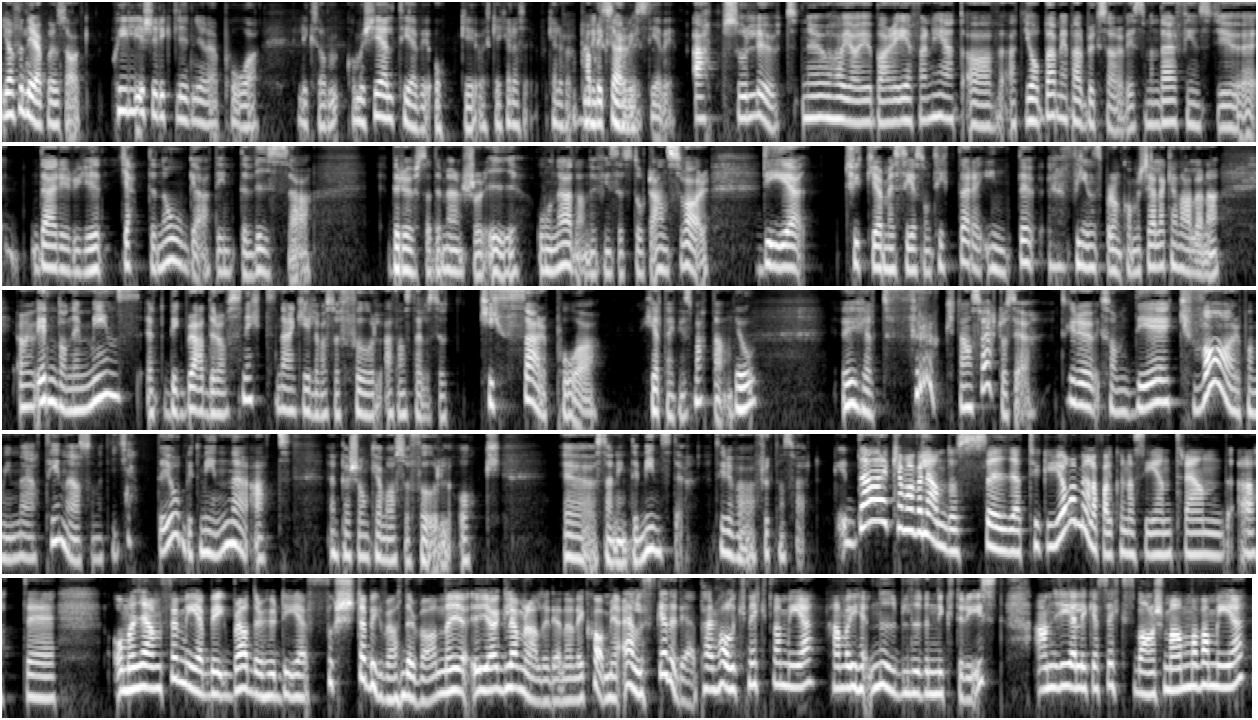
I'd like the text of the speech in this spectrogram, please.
Jag funderar på en sak. Skiljer sig riktlinjerna på liksom kommersiell tv och eh, vad ska jag kalla, kalla för? public service-tv? Absolut. Nu har jag ju bara erfarenhet av att jobba med public service, men där finns det ju, där är det ju jättenoga att inte visa berusade människor i onödan. Det finns ett stort ansvar. Det tycker jag mig se som tittare inte finns på de kommersiella kanalerna. Jag vet inte om ni minns ett Big Brother-avsnitt när en kille var så full att han ställde sig och kissar på heltäckningsmattan. Jo. Det är helt fruktansvärt att se. Jag tycker det, liksom, det är kvar på min näthinna som ett jättejobbigt minne att en person kan vara så full och eh, sen inte minns det. Jag tycker det var fruktansvärt. Där kan man väl ändå säga, tycker jag i alla fall, kunna se en trend att eh, om man jämför med Big Brother, hur det första Big Brother var, Men jag, jag, glömmer aldrig det när det kom, jag älskade det. Per Holknekt var med, han var ju nybliven nykterist. Angelica sexbarnsmamma var med.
